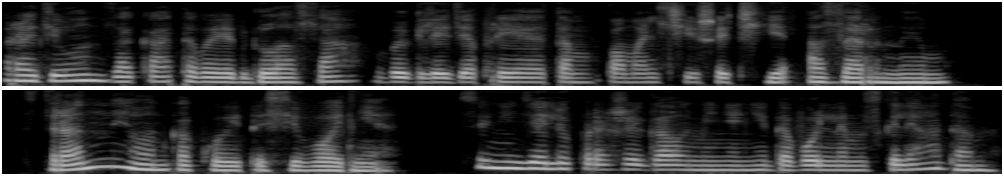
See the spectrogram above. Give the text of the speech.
Родион закатывает глаза, выглядя при этом по-мальчишечьи озорным. Странный он какой-то сегодня. Всю неделю прожигал меня недовольным взглядом,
